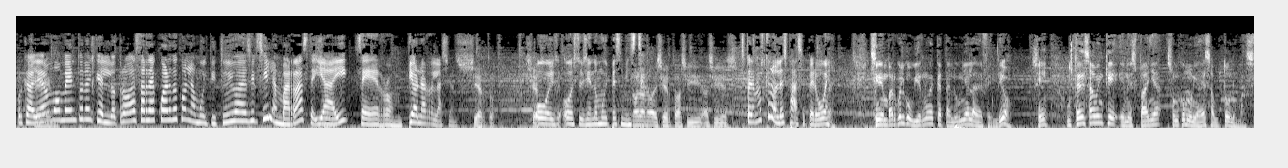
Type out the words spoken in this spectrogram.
porque va a Sí. llegar un momento en el que el otro va a estar de acuerdo con la multitud y va a decir, sí, la embarraste, y ahí se rompió la relación. Cierto. cierto. O, es- o estoy siendo muy pesimista. No, no, no, es cierto, así, así es. Esperemos que no les pase, pero bueno. Sin embargo, el gobierno de Cataluña la defendió. ¿sí? Ustedes saben que en España son comunidades autónomas.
